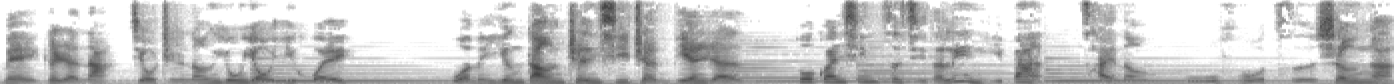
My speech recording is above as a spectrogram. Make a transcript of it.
每个人呐就只能拥有一回。我们应当珍惜枕边人，多关心自己的另一半，才能不负此生啊。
